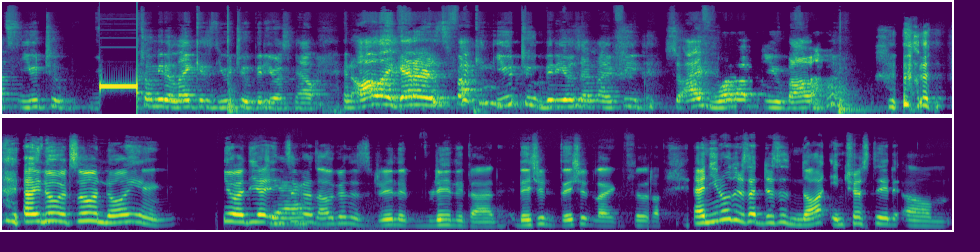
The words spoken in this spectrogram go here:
YouTube told me to like his YouTube videos now, and all I get are his fucking YouTube videos on my feed. So I've one up you, Bala. I know it's so annoying. Yo, yeah, Yeah. Instagram's algorithm is really, really bad. They should, they should like fill it up. And you know, there's that, there's this not interested, um,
